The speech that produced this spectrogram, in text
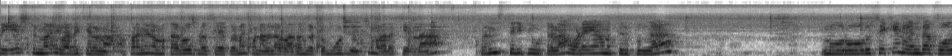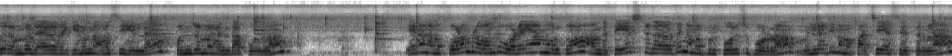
பேஸ்ட் மாதிரி வதக்கிடணும். அப்புறமே நம்ம கருவேப்பிலை சேர்க்கணும். இப்போ நல்லா வதங்கட்டும். மூடி வச்சு வதக்கிடலாம். ஃப்ரெண்ட்ஸ் திருப்பி விட்டுறலாம். உடையாம திருப்புங்க. இன்னும் ஒரு ஒரு செகண்ட் வெந்தால் போதும். ரொம்ப வேக வைக்கணும்னு அவசியம் இல்லை. கொஞ்சமாக வெந்தால் போதும். ஏன்னா நம்ம குழம்புல வந்து உடையாமல் இருக்கும். அந்த டேஸ்ட்டுக்காக தான் நம்ம இப்படி பொறிச்சு போடுறோம். இல்லாட்டி நம்ம பச்சையாக சேர்த்துடலாம்.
